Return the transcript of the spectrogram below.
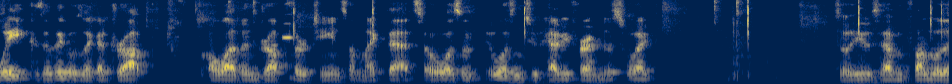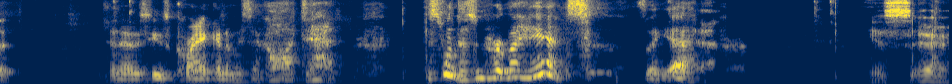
weight because I think it was like a drop eleven, drop thirteen, something like that. So it wasn't it wasn't too heavy for him to swing. So he was having fun with it, and I was, he was cranking him. He's like, "Oh, Dad, this one doesn't hurt my hands." It's like, "Yeah." Yes, sir.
